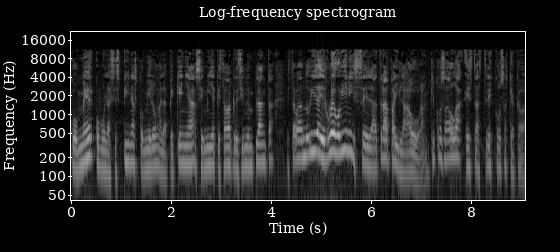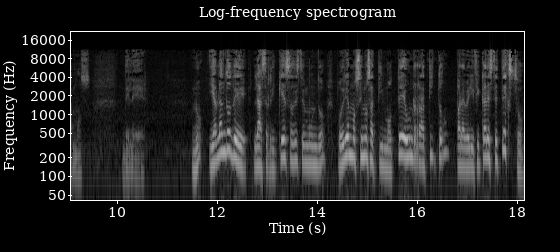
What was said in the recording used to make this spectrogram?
comer como las espinas comieron a la pequeña semilla que estaba creciendo en planta, estaba dando vida y luego viene y se la atrapa y la ahogan. ¿Qué cosa ahoga? Estas tres cosas que acabamos de leer. ¿No? Y hablando de las riquezas de este mundo, podríamos irnos a Timoteo un ratito para verificar este texto.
